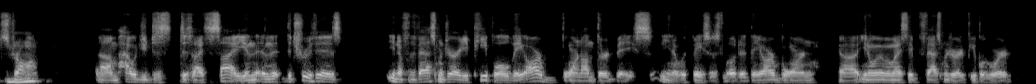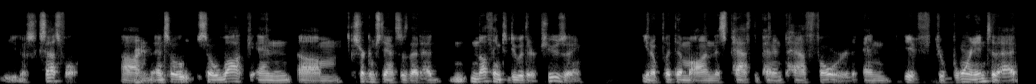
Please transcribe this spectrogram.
strong. Mm-hmm. Um, how would you just decide society? And, and the, the, truth is, you know, for the vast majority of people, they are born on third base, you know, with bases loaded. They are born, uh, you know, when I say vast majority of people who are you know successful, um, right. and so so luck and um, circumstances that had nothing to do with their choosing, you know, put them on this path dependent path forward. And if you're born into that,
